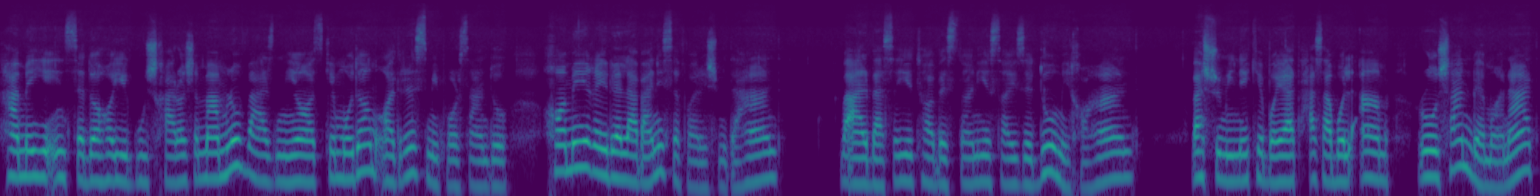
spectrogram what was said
همه این صداهای گوشخراش مملو و از نیاز که مدام آدرس می‌پرسند و خامه غیر لبنی سفارش می‌دهند و البسه تابستانی سایز دو می‌خواهند و شومینه که باید حسب الامر روشن بماند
